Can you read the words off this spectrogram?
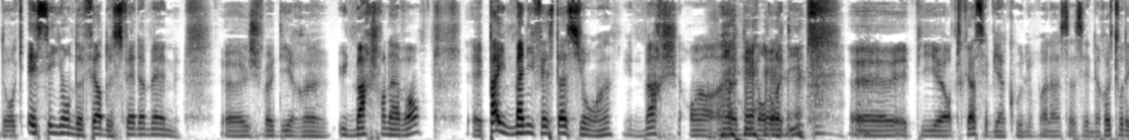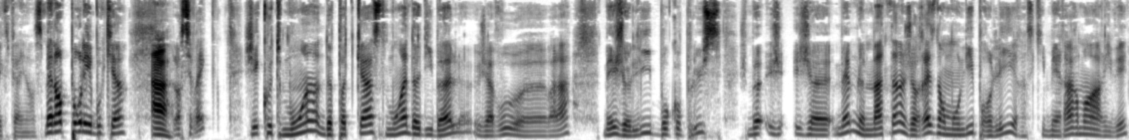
Donc, essayons de faire de ce phénomène, euh, je veux dire, euh, une marche en avant, et pas une manifestation, hein, une marche en, du vendredi. et puis, en tout cas, c'est bien cool. Voilà, ça, c'est le retour d'expérience. Maintenant, pour les bouquins. Ah. Alors, c'est vrai que j'écoute moins de podcasts, moins d'audible, j'avoue, voilà, mais je lis beaucoup plus. Je me, je, même le matin, je reste dans mon lit pour lire, ce qui m'est rarement arrivé.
